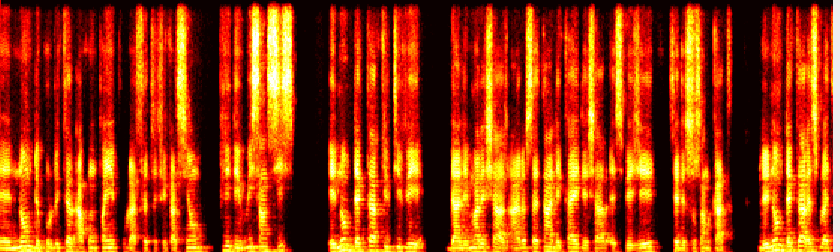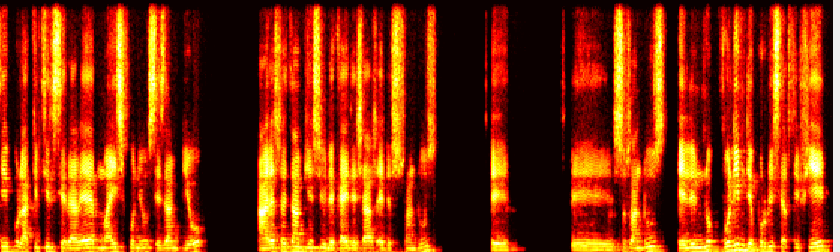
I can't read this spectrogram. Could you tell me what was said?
euh, nombre de producteurs accompagnés pour la certification, plus de 806, et nombre d'hectares cultivés dans les maraîchages en respectant les cahiers des charges SPG, c'est de 64. Le nombre d'hectares exploités pour la culture céréalière, maïs, fonio, sésame bio, en respectant bien sûr les cahiers des charges, est de 72. Et, 72. Et le volume des produits certifiés,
